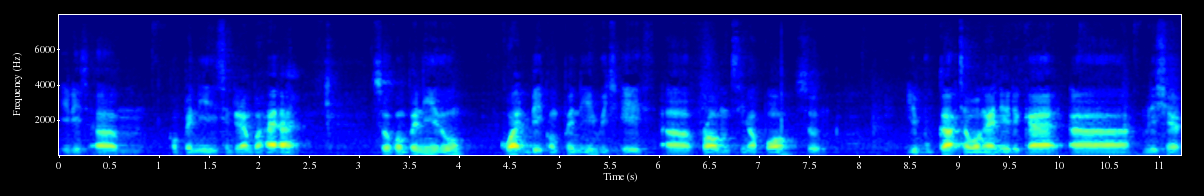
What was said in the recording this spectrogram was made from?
it is um, company sendirian berhad lah. So company tu quite big company which is uh, from Singapore. So dia buka cawangan dia dekat uh, Malaysia.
